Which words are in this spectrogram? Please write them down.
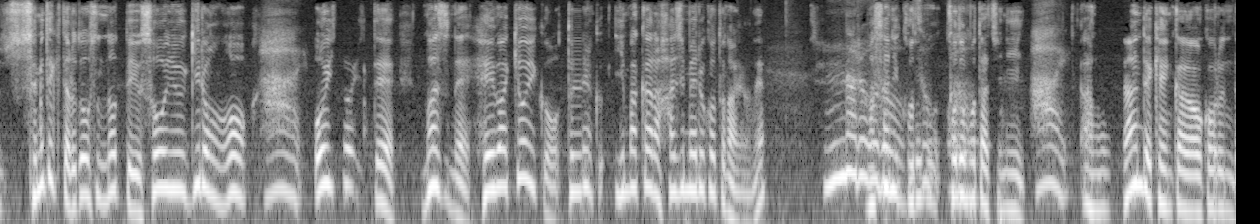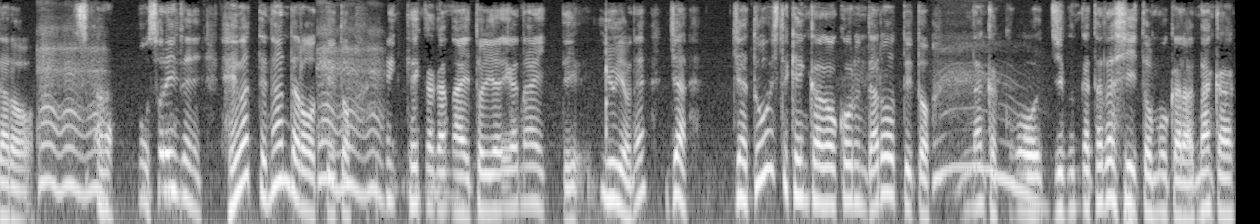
攻めてきたらどうするのっていう、そういう議論を置いといて、はい、まずね、平和教育をとにかく今から始めることなんよね。なるほど。まさに子供子供たちに、はい、あの、なんで喧嘩が起こるんだろう。えー、もうそれ以前に平和ってなんだろうっていうと、えー、喧嘩がない、取り合いがないって言うよね。じゃあ、じゃあどうして喧嘩が起こるんだろうっていうと、なんかこう、自分が正しいと思うから、なんか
